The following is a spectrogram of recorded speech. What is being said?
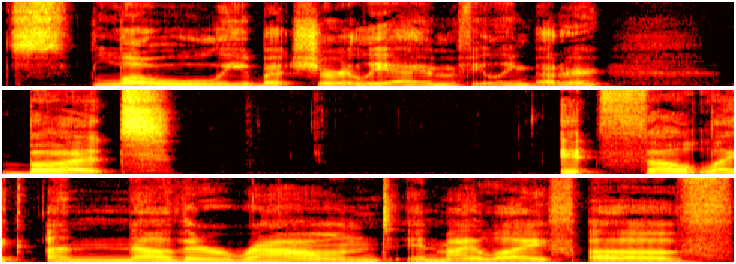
Slowly but surely, I am feeling better. But it felt like another round in my life of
